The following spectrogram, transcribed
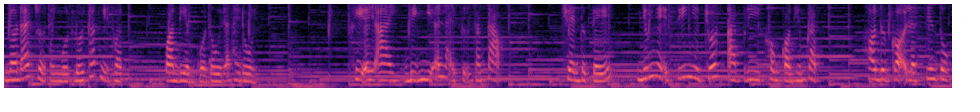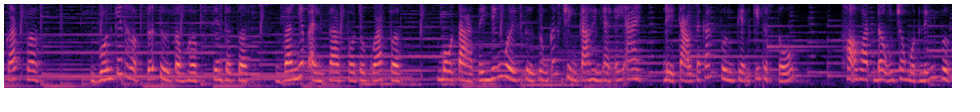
nó đã trở thành một lối thoát nghệ thuật. Quan điểm của tôi đã thay đổi. Khi AI định nghĩa lại sự sáng tạo. Trên thực tế, những nghệ sĩ như Josh Avery không còn hiếm gặp. Họ được gọi là Synthographer, vốn kết hợp giữa từ tổng hợp synthesis và nhiếp ảnh gia photographer, mô tả về những người sử dụng các trình tạo hình ảnh AI để tạo ra các phương tiện kỹ thuật số. Họ hoạt động trong một lĩnh vực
